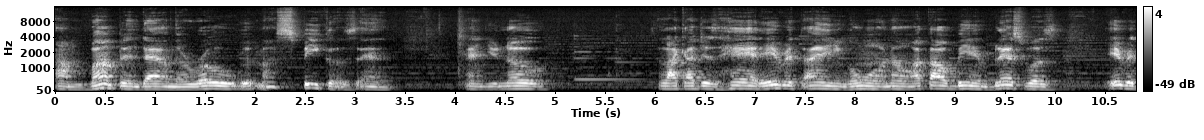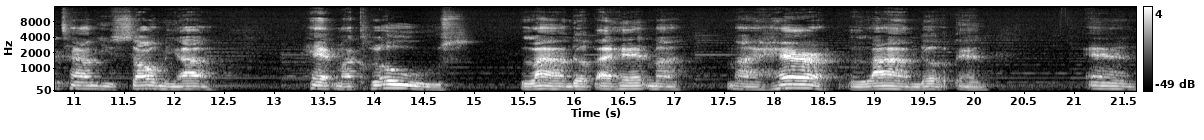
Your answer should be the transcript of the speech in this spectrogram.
I'm bumping down the road with my speakers and and you know like I just had everything going on. I thought being blessed was every time you saw me I had my clothes lined up. I had my my hair lined up and and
